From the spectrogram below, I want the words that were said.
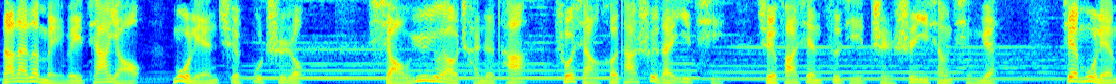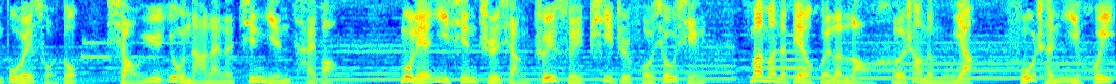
拿来了美味佳肴。木莲却不吃肉，小玉又要缠着他说想和他睡在一起，却发现自己只是一厢情愿。见木莲不为所动，小玉又拿来了金银财宝。木莲一心只想追随辟支佛修行，慢慢的变回了老和尚的模样。拂尘一挥，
